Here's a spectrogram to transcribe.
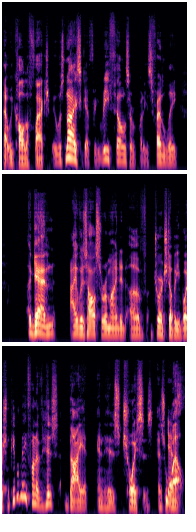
that we called a flagship. It was nice. You get free refills. Everybody's friendly. Again, I was also reminded of George W. Bush, and people made fun of his diet and his choices as Yes. well.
